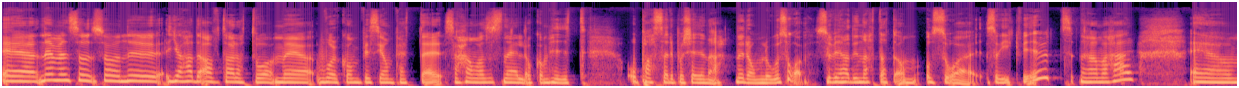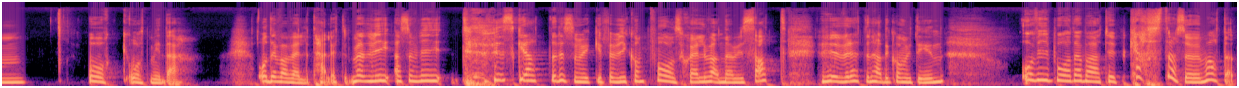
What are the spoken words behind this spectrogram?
Eh, nej men så, så nu, jag hade avtalat då med vår kompis John Petter, så han var så snäll och kom hit och passade på tjejerna när de låg och sov. Så vi hade nattat dem och så, så gick vi ut när han var här ehm, och åt middag. Och det var väldigt härligt. Men vi, alltså vi, vi skrattade så mycket för vi kom på oss själva när vi satt, huvudrätten hade kommit in och vi båda bara typ kastar oss över maten.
